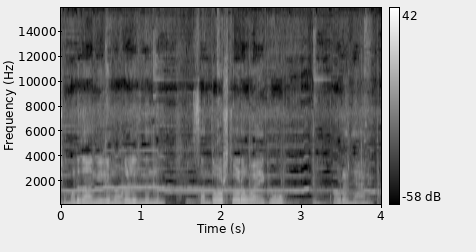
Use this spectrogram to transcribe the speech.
ചുമട് താങ്ങിയ മുകളിൽ നിന്നും സന്തോഷത്തോടെ വൈകുവും കൂടെ ഞാനും.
